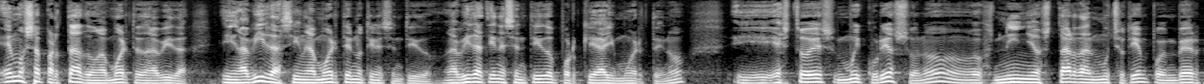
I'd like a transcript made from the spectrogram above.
Hemos apartado la muerte de la vida. Y la vida sin la muerte no tiene sentido. La vida tiene sentido porque hay muerte, ¿no? Y esto es muy curioso, ¿no? Los niños tardan mucho tiempo en ver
